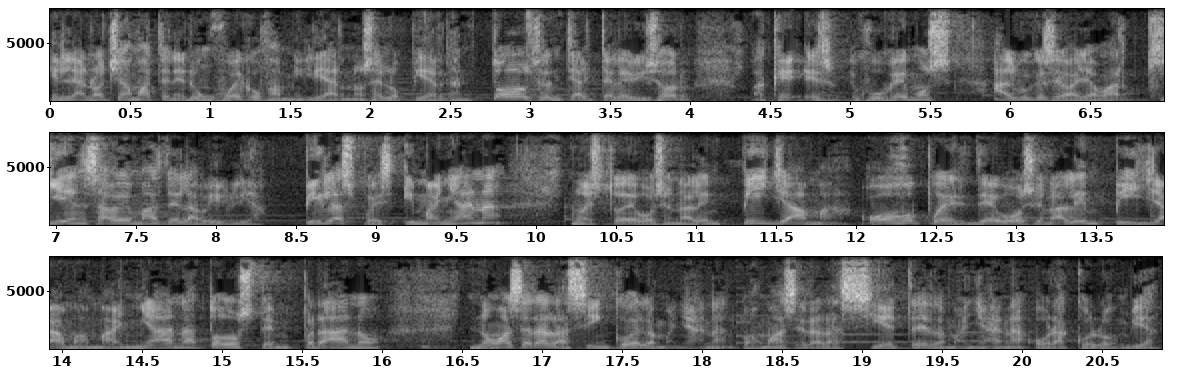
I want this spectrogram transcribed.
En la noche vamos a tener un juego familiar, no se lo pierdan. Todos frente al televisor para que juguemos algo que se va a llamar ¿Quién sabe más de la Biblia? Pilas pues. Y mañana nuestro devocional en pijama. Ojo pues, devocional en pijama. Mañana todos temprano. No va a ser a las 5 de la mañana, lo vamos a hacer a las 7 de la mañana, hora Colombia,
